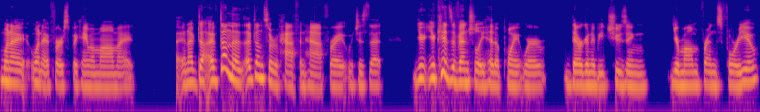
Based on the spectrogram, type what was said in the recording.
when I when I first became a mom, I and I've done I've done the I've done sort of half and half, right? Which is that your your kids eventually hit a point where they're going to be choosing your mom friends for you.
